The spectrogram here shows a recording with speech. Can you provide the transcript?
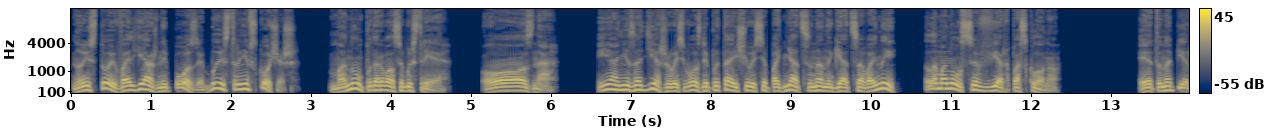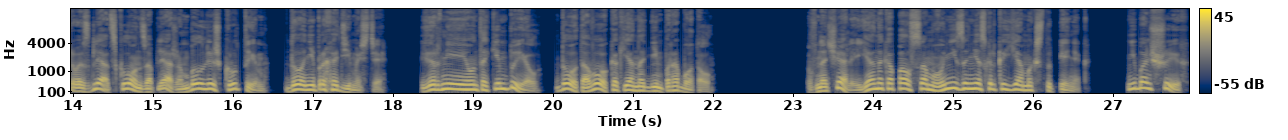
но из той вальяжной позы быстро не вскочишь. Ману подорвался быстрее. Поздно. Я, не задерживаясь возле пытающегося подняться на ноги отца войны, ломанулся вверх по склону. Это на первый взгляд склон за пляжем был лишь крутым, до непроходимости. Вернее, он таким был, до того, как я над ним поработал. Вначале я накопал с самого низа несколько ямок-ступенек. Небольших,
